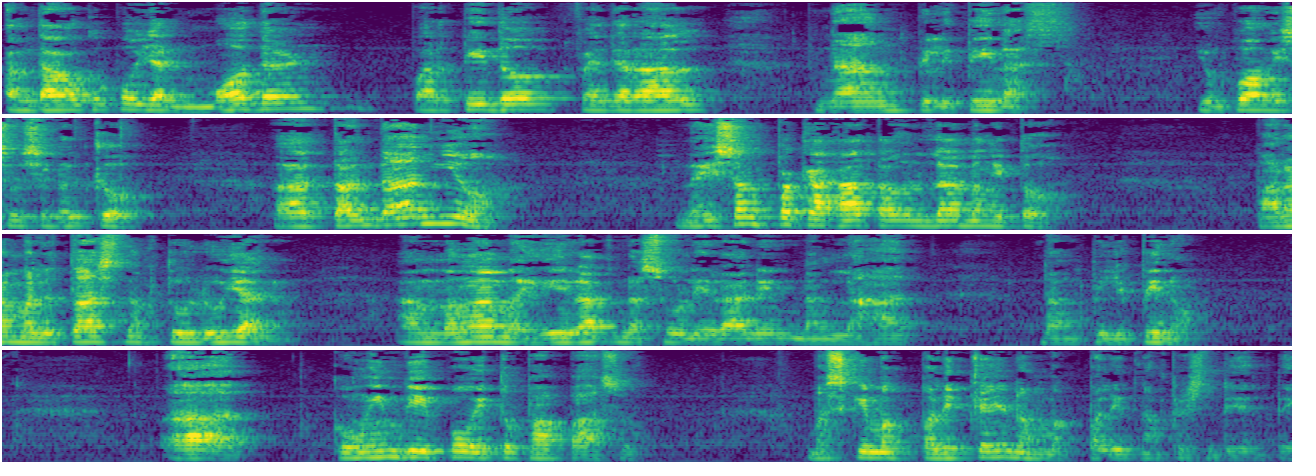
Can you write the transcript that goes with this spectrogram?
ang tawag ko po yan, Modern Partido Federal ng Pilipinas. Yun po ang isusunod ko. At tandaan nyo na isang pagkakataon lamang ito para malutas ng tuluyan ang mga mahirap na suliranin ng lahat ng Pilipino. At kung hindi po ito papasok, maski magpalit kayo ng magpalit ng presidente,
